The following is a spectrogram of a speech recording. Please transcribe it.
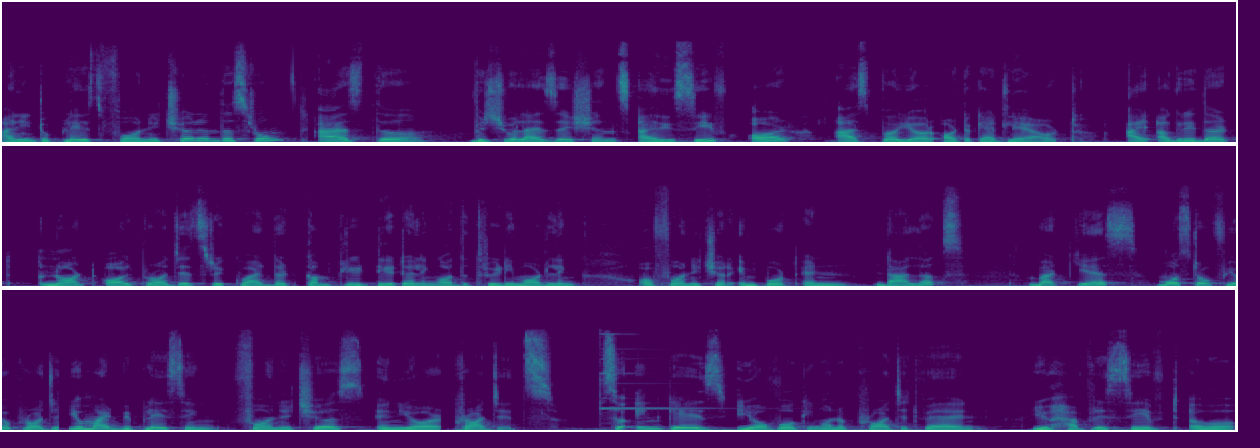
I need to place furniture in this room as the visualizations I receive or as per your AutoCAD layout. I agree that not all projects require the complete detailing or the 3D modeling of furniture import in Dialux. But yes, most of your projects you might be placing furnitures in your projects. So in case you're working on a project where you have received uh,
